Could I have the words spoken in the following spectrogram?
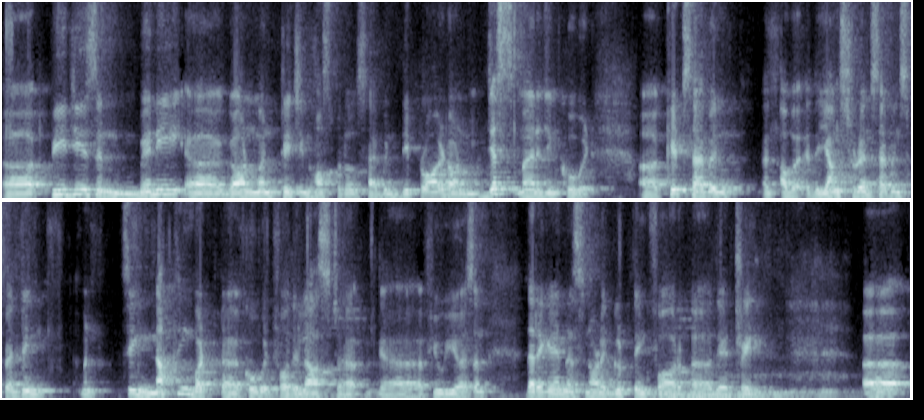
uh, PGs in many uh, government teaching hospitals have been deployed on just managing COVID. Uh, kids have been, our, the young students have been spending I mean, seeing nothing but uh, COVID for the last uh, few years, and that again is not a good thing for their training. Uh,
